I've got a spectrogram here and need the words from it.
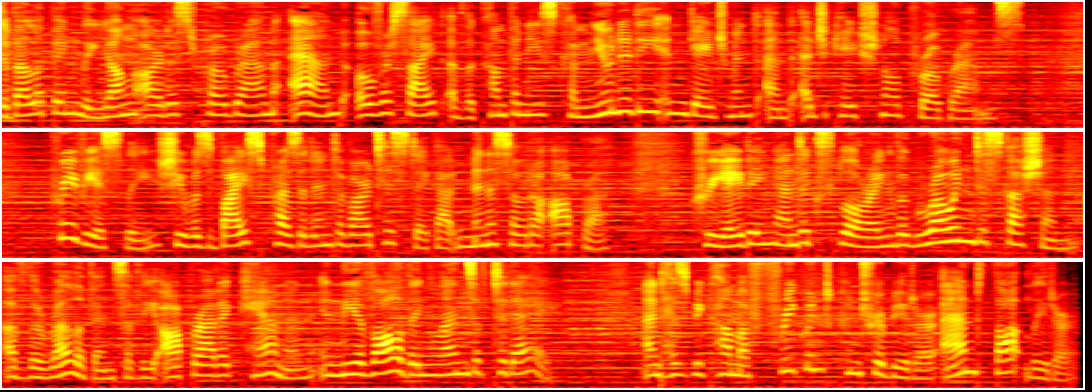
developing the Young Artist Program, and oversight of the company's community engagement and educational programs. Previously, she was Vice President of Artistic at Minnesota Opera, creating and exploring the growing discussion of the relevance of the operatic canon in the evolving lens of today, and has become a frequent contributor and thought leader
